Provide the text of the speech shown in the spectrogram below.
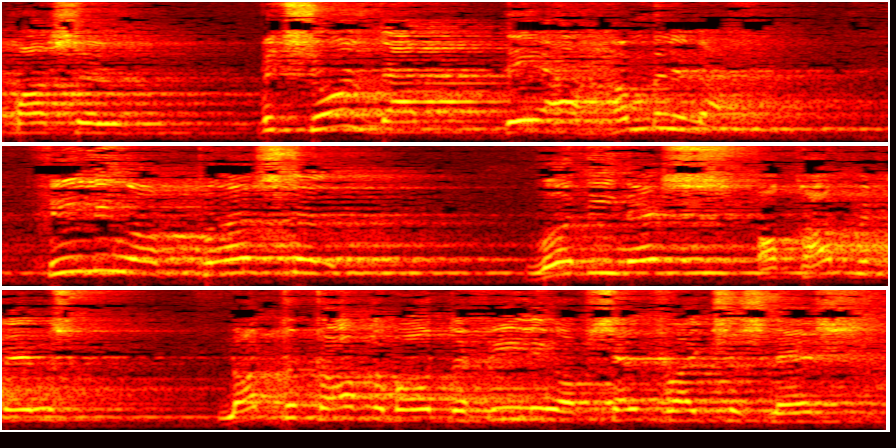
apostle, which shows that they are humble enough. Feeling of personal worthiness or competence, not to talk about the feeling of self-righteousness,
